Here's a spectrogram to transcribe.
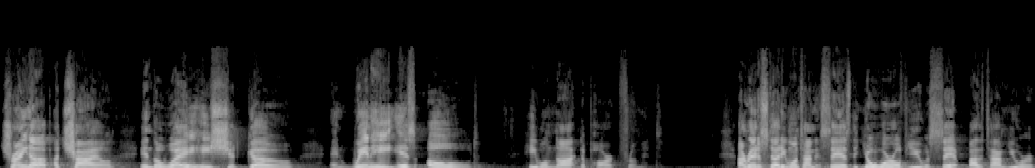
Train up a child in the way he should go, and when he is old, he will not depart from it. I read a study one time that says that your worldview was set by the time you were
